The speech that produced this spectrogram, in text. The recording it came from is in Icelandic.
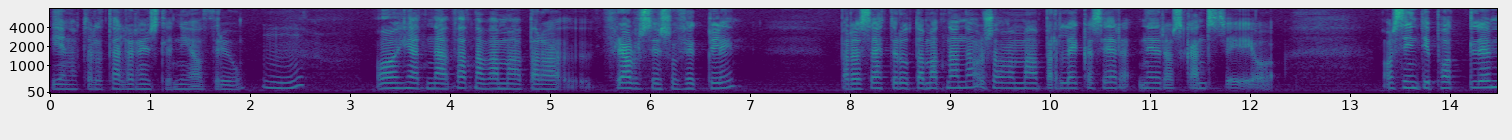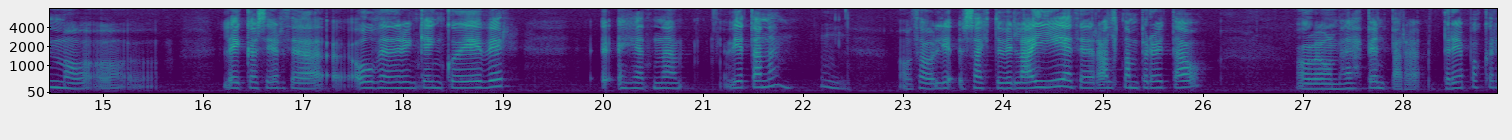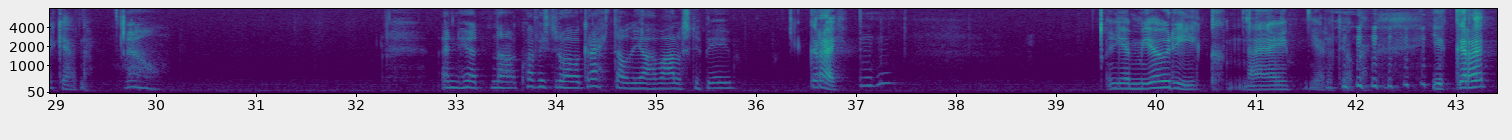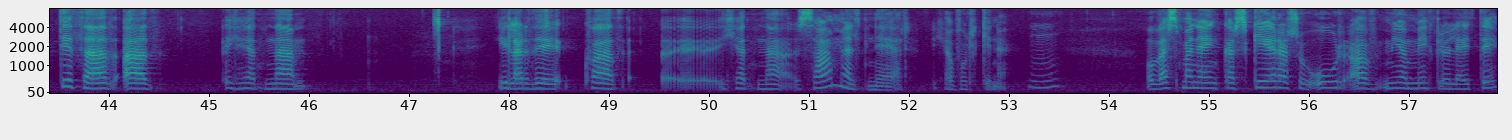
Ég er náttúrulega að tala reynslunni á þrjú Mm. og hérna þarna var maður bara frjálsins og fuggli bara settur út á matnana og svo var maður bara að leika sér niður á skansi og, og síndi pollum og, og leika sér þegar óveðurinn genguði yfir eh, hérna vitana Mm. og þá sættu við lægi þegar aldan braut á og við varum heppin bara að drepa okkar ekki hérna. Já. En hérna, hvað finnst þú að hafa grætt á því að hafa alast upp í eigum? Grætt. Mhm. Ég er mjög rík. Nei, ég er að tjóka. ég grætti það að hérna ég lærði hvað eh, hérna samheldni er hjá fólkinu Mm. og vestmannengar skera svo úr af mjög miklu leiti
